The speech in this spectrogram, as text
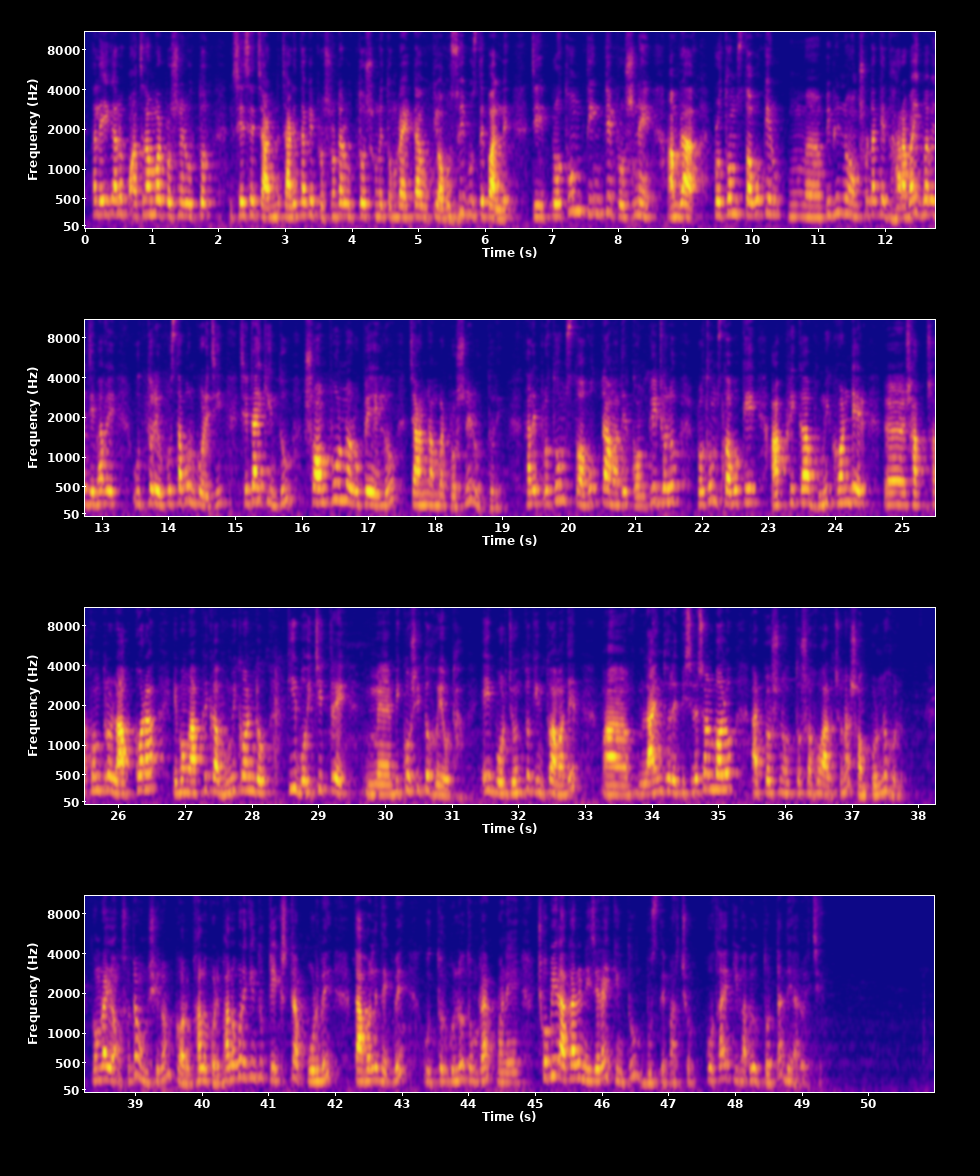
তাহলে এই গেল পাঁচ নম্বর প্রশ্নের উত্তর। শেষে চার চারের দাগের প্রশ্নটার উত্তর শুনে তোমরা এটা অতি অবশ্যই বুঝতে পারলে যে প্রথম তিনটে প্রশ্নে আমরা প্রথম স্তবকের বিভিন্ন অংশটাকে ধারাবাহিকভাবে যেভাবে উত্তরে উপস্থাপন করেছি, সেটাই কিন্তু সম্পূর্ণরূপে এলো চার নম্বর প্রশ্নের উত্তরে। তাহলে প্রথম স্তবকটা আমাদের কমপ্লিট হলো। প্রথম স্তবকে আফ্রিকা ভূমিখণ্ডের স্বাতন্ত্র লাভ করা এবং আফ্রিকা ভূমিখণ্ড কি বৈচিত্র্যে বিকশিত হয়ে ওঠা। এই পর্যন্ত কিন্তু আমাদের লাইন ধরে বিশ্লেষণ বলো আর প্রশ্ন উত্তর সহ আলোচনা সম্পূর্ণ হলো। তোমরা এই অংশটা অনুশীলন করো, ভালো করে। ভালো করে কিন্তু টেক্সটটা পড়বে, তাহলে দেখবে উত্তরগুলো তোমরা মানে ছবির আকারে নিজেরাই কিন্তু বুঝতে পারছ, কোথায় কীভাবে উত্তরটা দেয়া রয়েছে।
